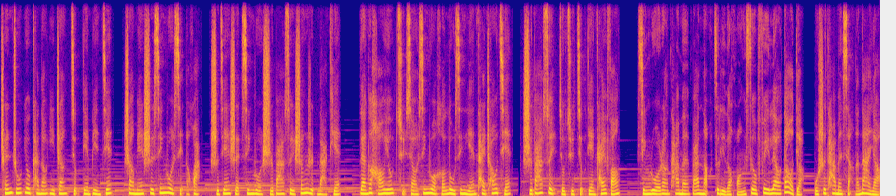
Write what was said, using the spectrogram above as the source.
陈竹又看到一张酒店便笺，上面是星若写的话，时间是星若十八岁生日那天。两个好友取笑星若和陆星言太超前，十八岁就去酒店开房。星若让他们把脑子里的黄色废料倒掉，不是他们想的那样。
